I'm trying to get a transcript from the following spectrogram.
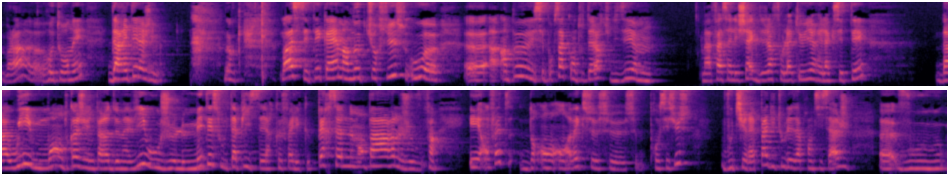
voilà, retournée, d'arrêter la gym. Donc, moi, c'était quand même un autre cursus où, un peu, et c'est pour ça que quand tout à l'heure tu disais, bah, face à l'échec, déjà, faut l'accueillir et l'accepter. Bah oui, moi en tout cas j'ai eu une période de ma vie où je le mettais sous le tapis, c'est-à-dire qu'il fallait que personne ne m'en parle. Je, enfin, et en fait, avec ce, processus, vous tirez pas du tout les apprentissages, euh, vous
